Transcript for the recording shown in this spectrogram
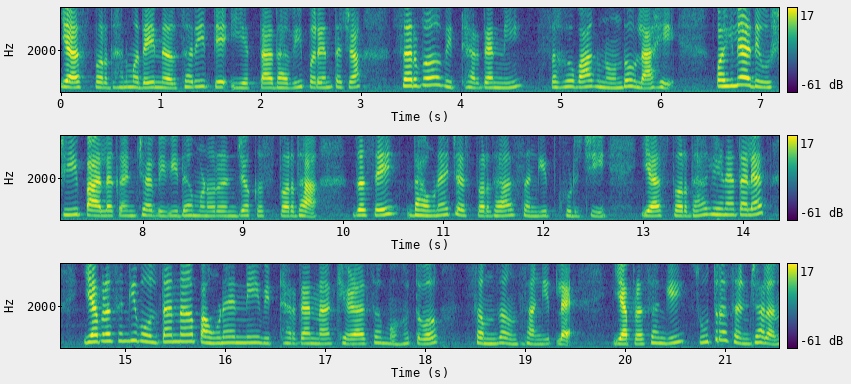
या स्पर्धांमध्ये नर्सरी ते इयत्ता दहावीपर्यंतच्या सर्व विद्यार्थ्यांनी सहभाग नोंदवला आहे. पहिल्या दिवशी पालकांच्या विविध मनोरंजक स्पर्धा जसे धावण्याच्या स्पर्धा संगीत खुर्ची या स्पर्धा घेण्यात आल्यात. या प्रसंगी बोलताना पाहुण्यांनी विद्यार्थ्यांना खेळाचं महत्त्व समजावून सांगितलंय. या प्रसंगी सूत्रसंचालन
